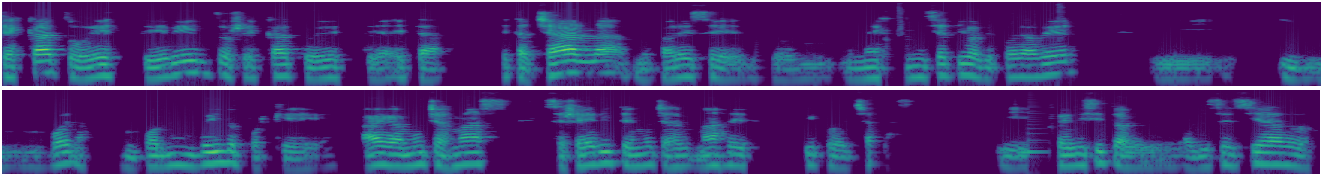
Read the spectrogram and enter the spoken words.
rescato este evento, rescato este, esta, esta charla, me parece una iniciativa que puede haber y, bueno, por un brindo porque haga muchas más, se reediten muchas más de este tipo de charlas. Y felicito al licenciado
